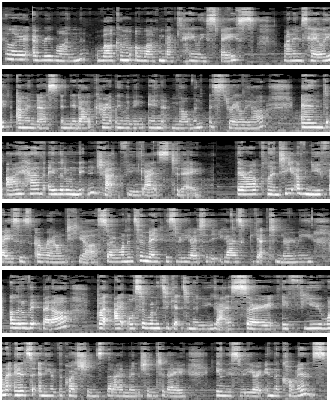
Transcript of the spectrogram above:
Hello everyone, welcome or welcome back to Hayley's Space. My name's Hayley, I'm a nurse and knitter currently living in Melbourne, Australia, and I have a little knit and chat for you guys today. There are plenty of new faces around here, so I wanted to make this video so that you guys could get to know me a little bit better, but I also wanted to get to know you guys. So if you want to answer any of the questions that I mentioned today in this video in the comments,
